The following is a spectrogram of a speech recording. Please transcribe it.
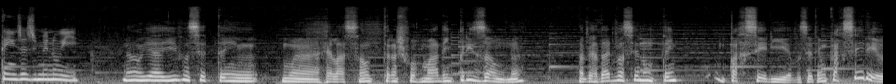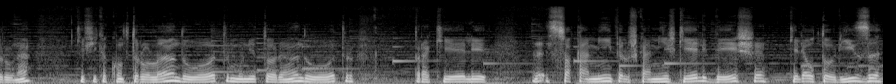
tende a diminuir. Não, e aí você tem uma relação transformada em prisão, né? Na verdade você não tem parceria, você tem um carcereiro, né? Que fica controlando o outro, monitorando o outro para que ele eh, só caminhe pelos caminhos que ele deixa, que ele autoriza.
